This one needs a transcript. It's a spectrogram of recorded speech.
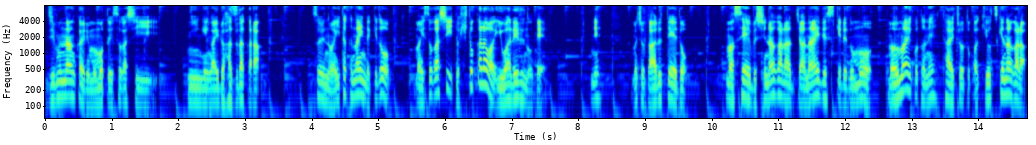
自分なんかよりももっと忙しい人間がいるはずだから、そういうのは言いたくないんだけど、まあ、忙しいと人からは言われるので、ね、まあ、ちょっとある程度、まあ、セーブしながらじゃないですけれども、まあ、うまいことね、体調とか気をつけながら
